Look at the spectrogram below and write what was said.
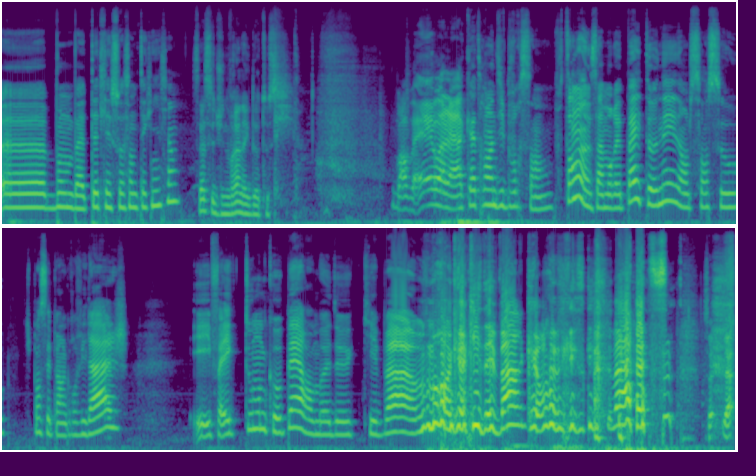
Euh, bon, bah, peut-être les 60 techniciens. Ça, c'est une vraie anecdote aussi. Bon, ben voilà, 90%. Pourtant, ça m'aurait pas étonné dans le sens où je pense que c'est pas un gros village. Et il fallait que tout le monde coopère en mode euh, qu'il n'y ait pas un moment un gars qui débarque en mode qu'est-ce qui se passe? Ça- là-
